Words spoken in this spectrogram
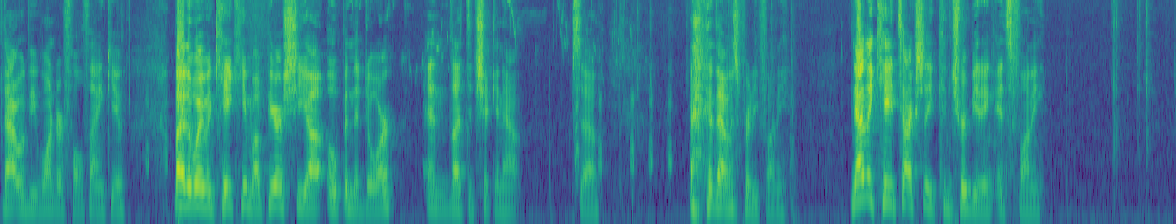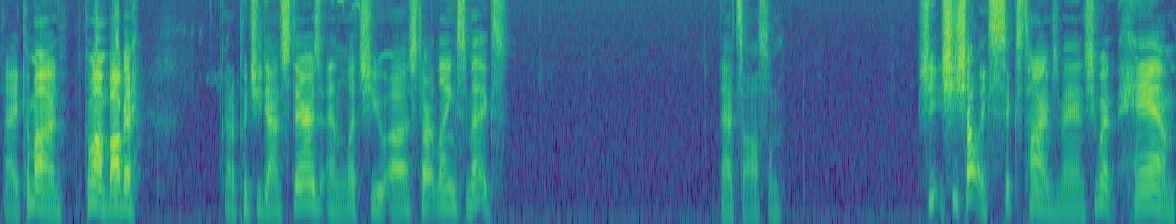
That would be wonderful. Thank you. By the way, when Kate came up here, she uh, opened the door and let the chicken out. So that was pretty funny. Now that Kate's actually contributing, it's funny. All right, come on. Come on, Bobby. Got to put you downstairs and let you uh, start laying some eggs. That's awesome. She, she shot like six times, man. She went ham.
